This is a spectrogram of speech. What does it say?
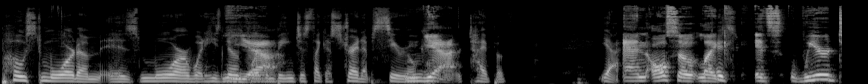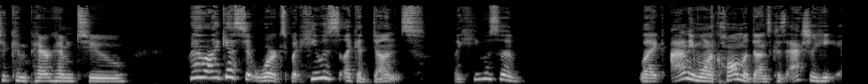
post mortem is more what he's known for than being just like a straight up serial mm, Yeah. killer type of Yeah. and also like It's- it's, weird to compare him to well i guess it works but he was like a dunce like he was a like i don't even want to call him a dunce because actually he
